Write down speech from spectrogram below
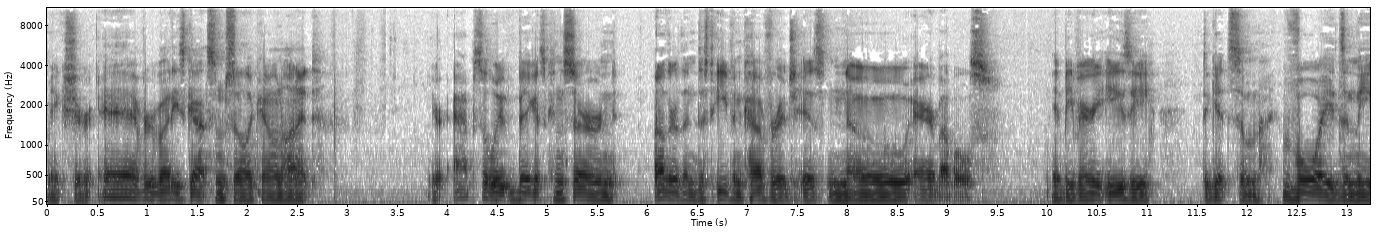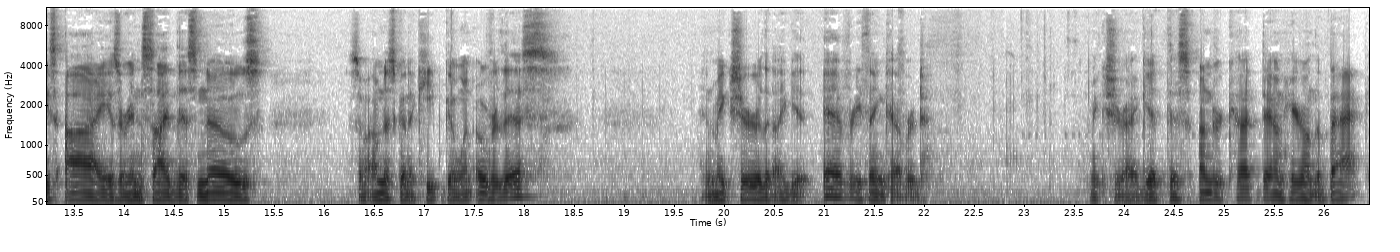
Make sure everybody's got some silicone on it. Your absolute biggest concern, other than just even coverage, is no air bubbles. It'd be very easy to get some voids in these eyes or inside this nose. So I'm just going to keep going over this and make sure that I get everything covered. Make sure I get this undercut down here on the back.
